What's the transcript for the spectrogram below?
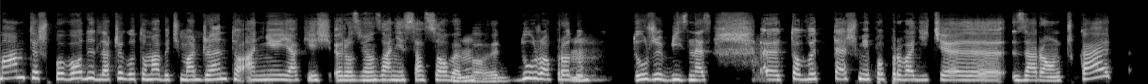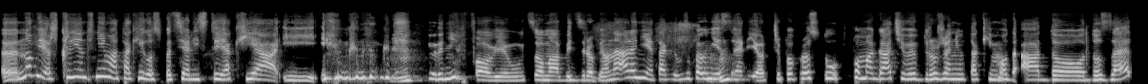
mam też powody, dlaczego to ma być Magento, a nie jakieś rozwiązanie sasowe, hmm. bo dużo produktów duży biznes, e, to wy też mnie poprowadzicie za rączkę. E, no wiesz, klient nie ma takiego specjalisty jak ja i, i mm. który nie powie mu, co ma być zrobione, ale nie, tak zupełnie mm. serio. Czy po prostu pomagacie we wdrożeniu takim od A do, do Z?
